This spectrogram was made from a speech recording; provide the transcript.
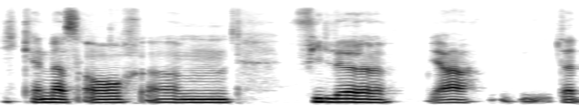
ich kenne das auch, ähm, viele ja, da,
